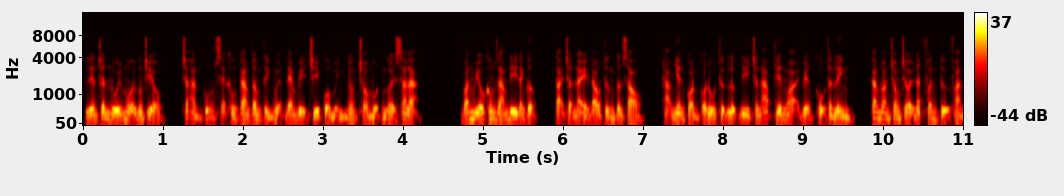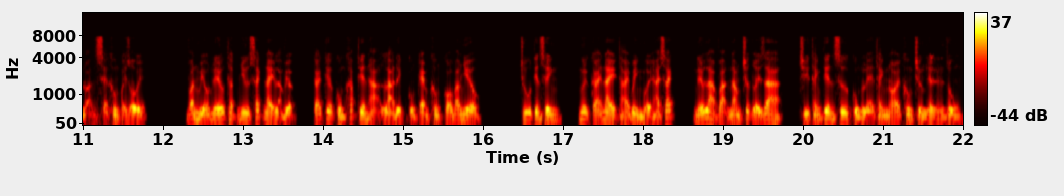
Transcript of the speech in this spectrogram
Liền chân núi mỗi vương triều, chắc hẳn cũng sẽ không cam tâm tình nguyện đem vị trí của mình nhường cho một người xa lạ văn miếu không dám đi đánh cược tại trận này đau từng cơn sau hạo nhiên còn có đủ thực lực đi chấn áp thiên ngoại viễn cổ thần linh cam đoan trong trời đất phần tử phản loạn sẽ không quấy dối văn miếu nếu thật như sách này làm việc cái kia cùng khắp thiên hạ là địch cũng kém không có bao nhiêu. Chu tiên sinh ngươi cái này thái bình mười hai sách nếu là vạn năm trước lấy ra trí thánh tiên sư cùng lễ thánh nói không chừng liền, liền dùng.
